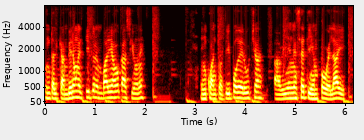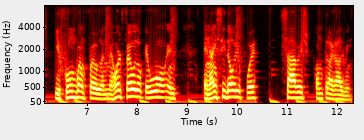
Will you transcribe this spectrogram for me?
intercambiaron el título en varias ocasiones en cuanto a tipo de lucha había en ese tiempo, ¿verdad? Y, fue un buen feudo. El mejor feudo que hubo en, en ICW fue Savage contra Galvin.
